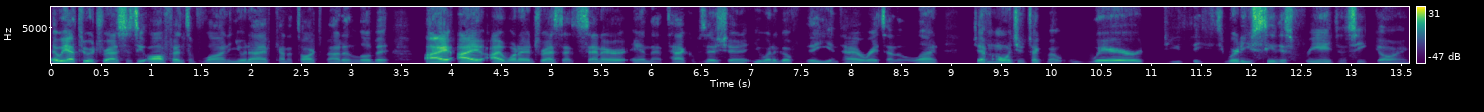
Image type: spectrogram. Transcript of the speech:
that we have to address is the offensive line, and you and I have kind of talked about it a little bit. I I, I want to address that center and that tackle position. You want to go for the entire right side of the line. Jeff, mm-hmm. I want you to talk about where do you think where do you see this free agency going?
